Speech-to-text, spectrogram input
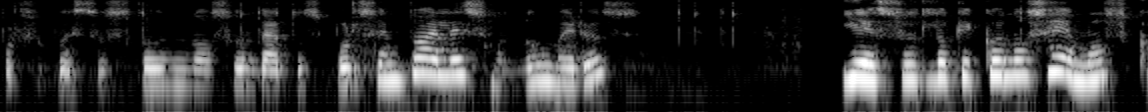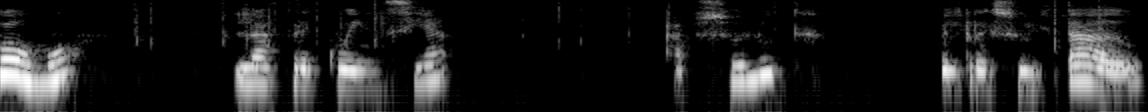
Por supuesto, estos no son datos porcentuales, son números. Y eso es lo que conocemos como la frecuencia absoluta. El resultado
